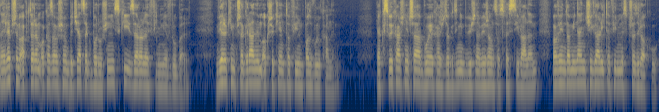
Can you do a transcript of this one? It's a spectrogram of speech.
Najlepszym aktorem okazał się być Jacek Borusiński za rolę w filmie Wróbel. Wielkim przegranym okrzyknięto film pod wulkanem. Jak słychać, nie trzeba było jechać do Gdyni, by być na bieżąco z festiwalem, bowiem dominanci gali to filmy sprzed roku,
